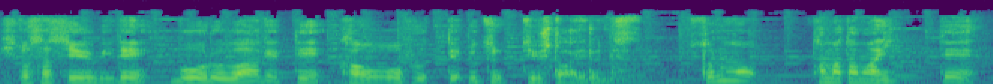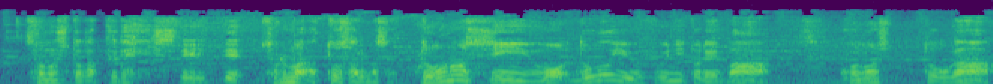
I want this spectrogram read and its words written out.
人差し指でボールを上げて顔を振って打つっていう人がいるんです。それもたまたま行って、その人がプレイしていて、それも圧倒されました。どのシーンをどういう風に撮れば、この人が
